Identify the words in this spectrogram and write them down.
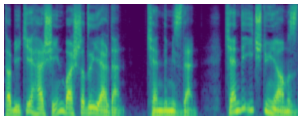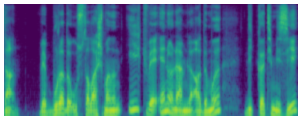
Tabii ki her şeyin başladığı yerden, kendimizden, kendi iç dünyamızdan ve burada ustalaşmanın ilk ve en önemli adımı dikkatimizi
